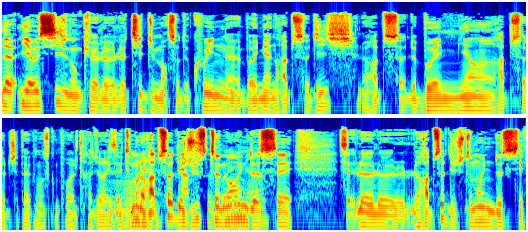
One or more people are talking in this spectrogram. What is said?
Il y a aussi donc euh, le, le titre du morceau de Queen, euh, Bohemian Rhapsody, le rhapsode de Bohemien Rhapsode, je sais pas comment qu'on pourrait le traduire exactement. le Ouais, rhapsode est justement une de c'est- le, le, est justement une de ses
